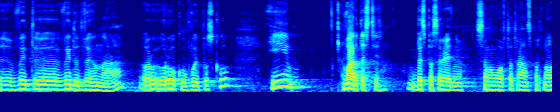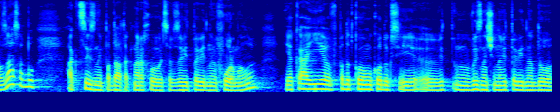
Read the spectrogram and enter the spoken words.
е, від е, виду двигуна, ро- року випуску і вартості безпосередньо самого автотранспортного засобу, акцизний податок нараховується за відповідною формулою, яка є в податковому кодексі, від, визначена відповідно до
